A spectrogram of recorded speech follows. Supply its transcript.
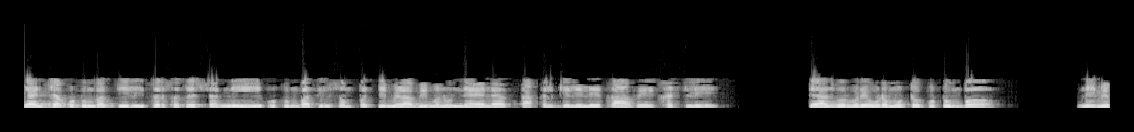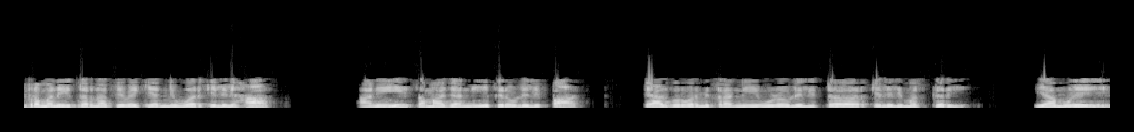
त्यांच्या कुटुंबातील इतर सदस्यांनी कुटुंबातील संपत्ती मिळावी म्हणून न्यायालयात दाखल केलेले दावे खटले त्याचबरोबर एवढं मोठं कुटुंब नेहमीप्रमाणे इतर नातेवाईक यांनी वर केलेले हात आणि समाजांनी फिरवलेली पाठ त्याचबरोबर मित्रांनी उडवलेली टर केलेली मस्करी यामुळे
